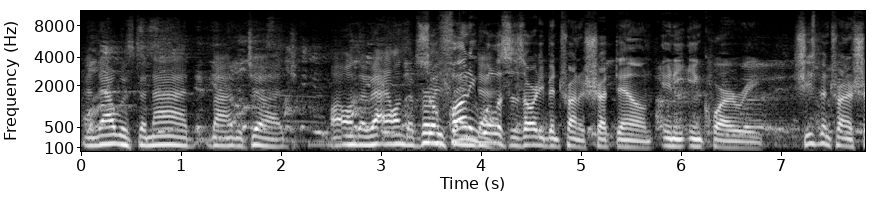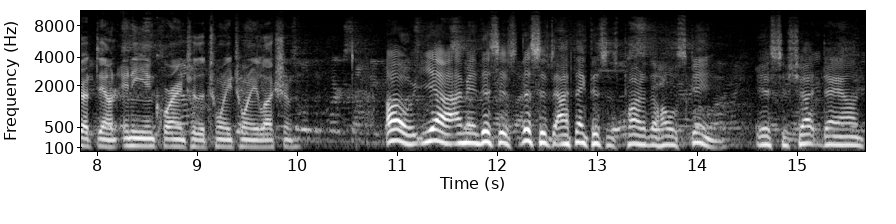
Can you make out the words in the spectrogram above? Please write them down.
and that was denied by the judge on the on the So very same day. Willis has already been trying to shut down any inquiry she's been trying to shut down any inquiry into the 2020 election. Oh yeah, I mean this is this is I think this is part of the whole scheme is to shut down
